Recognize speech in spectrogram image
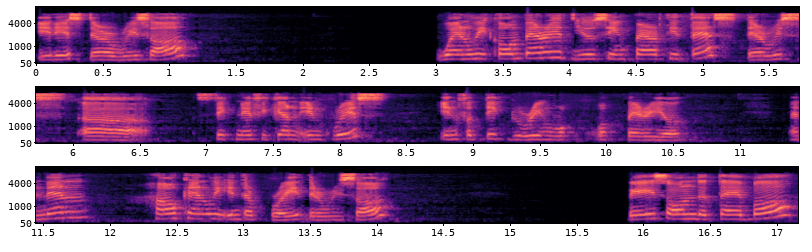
it is the result. When we compare it using parity test, there is a significant increase in fatigue during work, work period. And then how can we interpret the result? Based on the table,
